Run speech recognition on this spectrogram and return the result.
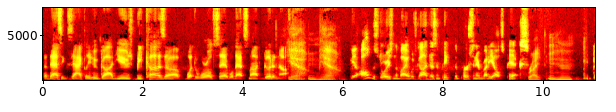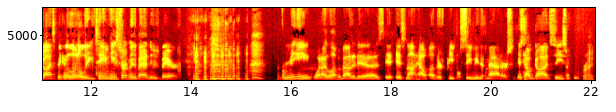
but that's exactly who god used because of what the world said well that's not good enough yeah mm-hmm. yeah yeah, all the stories in the Bible is God doesn't pick the person everybody else picks. Right. Mm-hmm. God's picking a little league team. He's certainly the bad news bear. Yeah. for me, what I love about it is it, it's not how other people see me that matters. It's how God sees me. Right.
